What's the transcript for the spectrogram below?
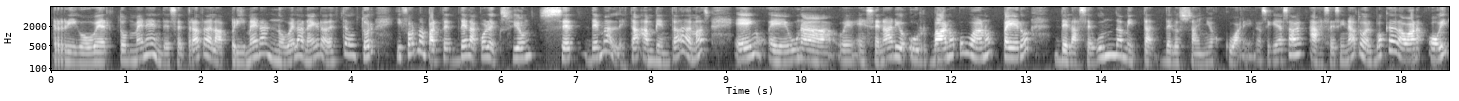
Rigoberto Menéndez. Se trata de la primera novela negra de este autor y forma parte de la colección Set de Mal. Está ambientada además en eh, un escenario urbano cubano, pero de la segunda mitad de los años 40. Así que ya saben, Asesinato del Bosque de La Habana hoy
